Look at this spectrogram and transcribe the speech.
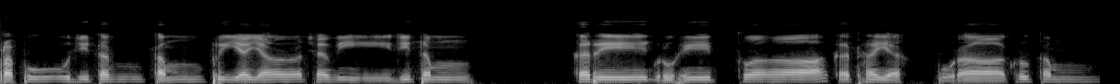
प्रपूजितम् तम् प्रियया च वीजितम् करे गृहीत्वा कथयः पुराकृतम्।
